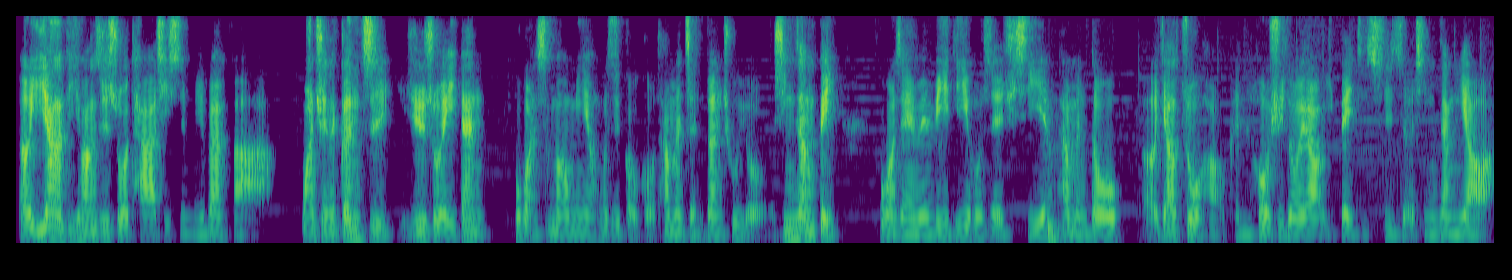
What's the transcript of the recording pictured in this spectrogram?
呃一样的地方是说，它其实没办法完全的根治，也就是说，一旦不管是猫咪啊，或是狗狗，它们诊断出有心脏病，不管是 M V D 或是 H C M，它们都呃要做好，可能后续都要一辈子吃着心脏药啊，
